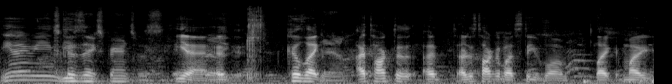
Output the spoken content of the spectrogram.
you know what I mean. because the experience was Yeah, really because like Yeah. I talked to I, I just talked about Steve Blum. Like my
